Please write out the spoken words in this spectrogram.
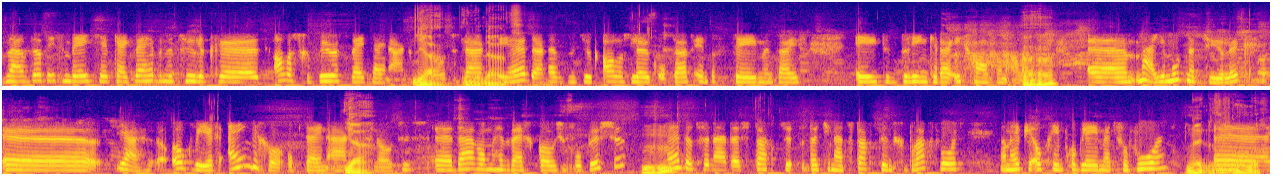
nou, dat is een beetje... Kijk, wij hebben natuurlijk... eh, alles gebeurt bij Tijn Akersloot. Ja, daar, hè, daar hebben we natuurlijk alles leuk op. Daar is entertainment, daar is eten, drinken, daar is gewoon van alles. Aha. Eh, maar je moet natuurlijk ja, ook weer eindigen op Tijn Akersloot. Dus daarom hebben wij gekozen voor bussen. Mhm. Hè, dat, we naar de start, dat je naar het startpunt gebracht wordt. Dan heb je ook geen probleem met vervoer. Nee, dat is handig.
